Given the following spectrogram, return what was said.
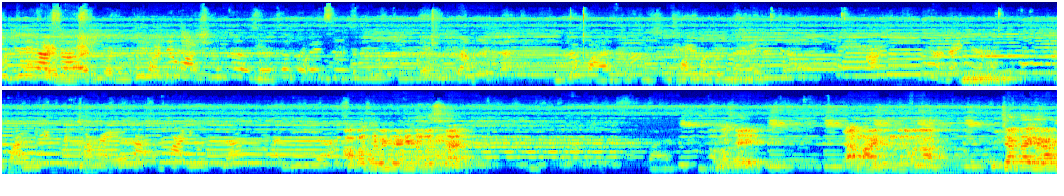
बाहेर आ- आबासाहेबांनी नमस्कार. आबासाहेब या माहिती संदर्भात विचारताय घरात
